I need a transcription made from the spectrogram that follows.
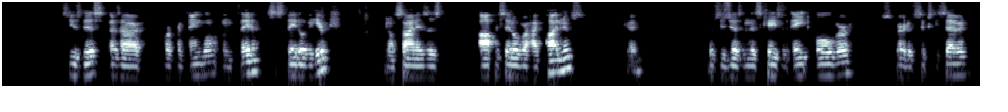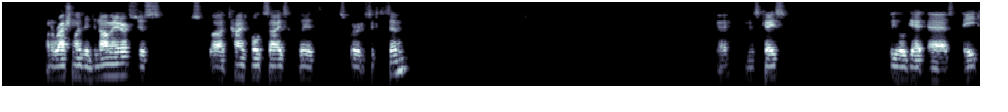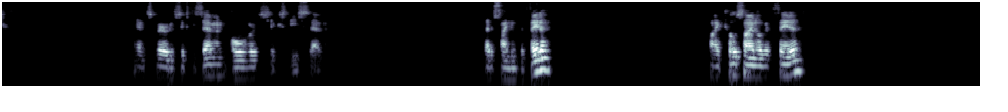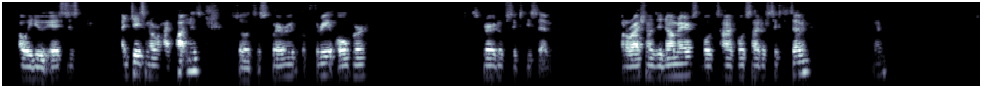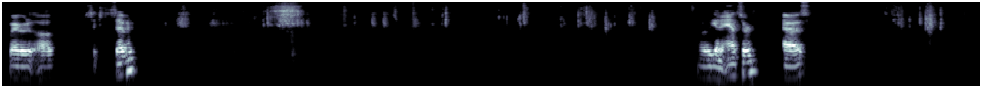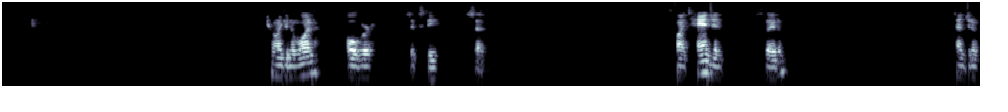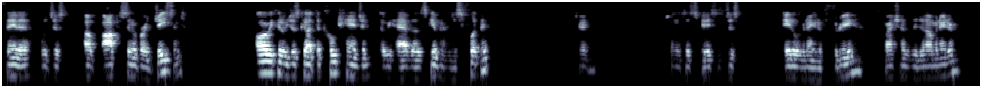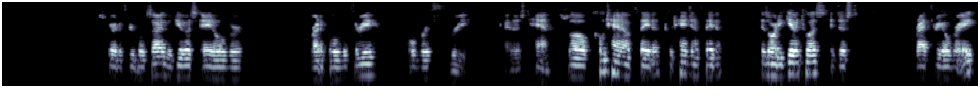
Let's use this as our reference angle on theta. This is theta over here. You know, sine is just opposite over hypotenuse. Okay which is just in this case is 8 over square root of 67. Want to rationalize the denominator, so just uh, times both sides with square root of 67. Okay, in this case, we will get as 8 and square root of 67 over 67. That is sine of theta by cosine over theta. All we do is just adjacent over hypotenuse. So it's a square root of 3 over square root of 67. On a rational denominator, so both times both sides of 67. Okay. Square root of 67. we get an answer as two hundred and one over sixty seven. Find tangent of theta. Tangent of theta was just uh, opposite of our adjacent. Or we could have just got the cotangent that we have that was given and just flip it. Okay So in this case it's just 8 over negative 3. Fraction as the denominator. Square root of 3 both sides will give us 8 over radical over 3 over 3. Okay, there's tan. So cotan of theta, cotangent of theta, is already given to us. It just rad 3 over 8.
